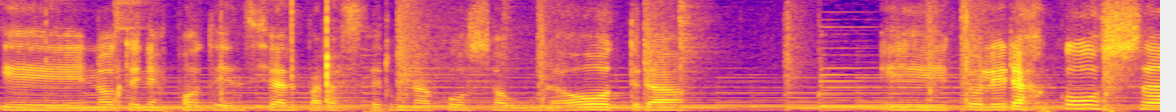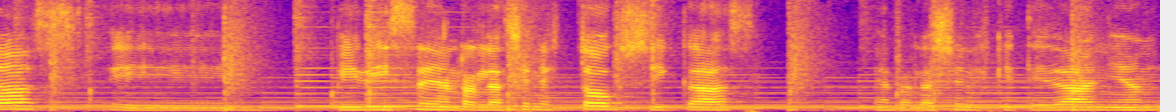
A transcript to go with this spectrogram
que no tenés potencial para hacer una cosa u la otra, eh, toleras cosas, eh, vivís en relaciones tóxicas, en relaciones que te dañan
